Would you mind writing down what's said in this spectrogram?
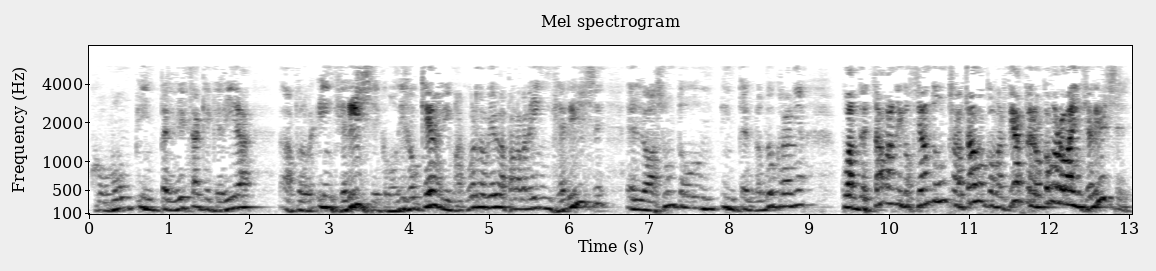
como un imperialista que quería ingerirse, como dijo Kerry, me acuerdo bien la palabra ingerirse en los asuntos internos de Ucrania cuando estaba negociando un tratado comercial, pero ¿cómo lo va a ingerirse?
